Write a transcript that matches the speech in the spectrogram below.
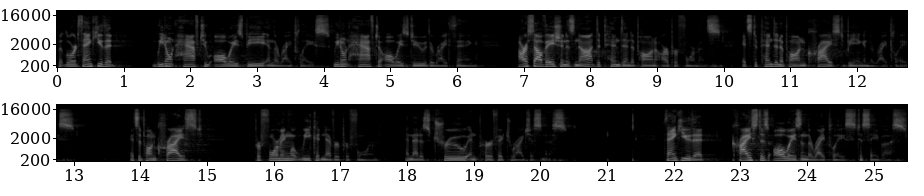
But Lord, thank you that we don't have to always be in the right place. We don't have to always do the right thing. Our salvation is not dependent upon our performance, it's dependent upon Christ being in the right place. It's upon Christ performing what we could never perform and that is true and perfect righteousness. Thank you that Christ is always in the right place to save us.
